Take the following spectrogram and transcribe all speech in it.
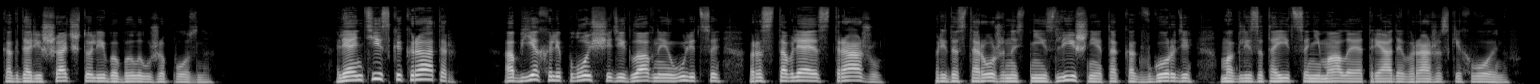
когда решать что-либо было уже поздно. Леонтийский кратер объехали площади и главные улицы, расставляя стражу. Предосторожность не излишняя, так как в городе могли затаиться немалые отряды вражеских воинов.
